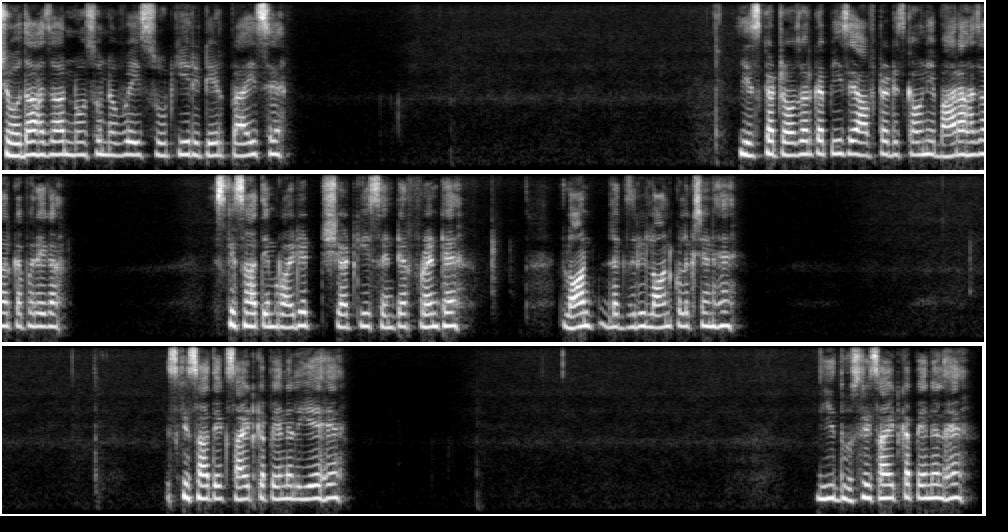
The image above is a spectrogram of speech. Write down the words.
चौदह हज़ार नौ सौ नब्बे इस सूट की रिटेल प्राइस है। ये इसका ट्राउज़र का पीस है। आफ्टर डिस्काउंट ये बारह हज़ार का पड़ेगा। इसके साथ एम्ब्रॉयड शर्ट की सेंटर फ्रंट है। लॉन, लग्जरी लॉन कलेक्शन है। इसके साथ एक साइड का पैनल ये है। ये दूसरी साइड का पैनल है।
